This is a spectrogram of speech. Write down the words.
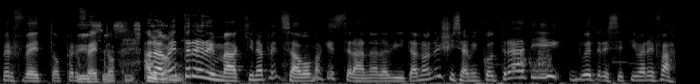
Perfetto, perfetto. sì, sì, allora, scusami. mentre ero in macchina pensavo, ma che strana la vita, no? Noi ci siamo incontrati due o tre settimane fa.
